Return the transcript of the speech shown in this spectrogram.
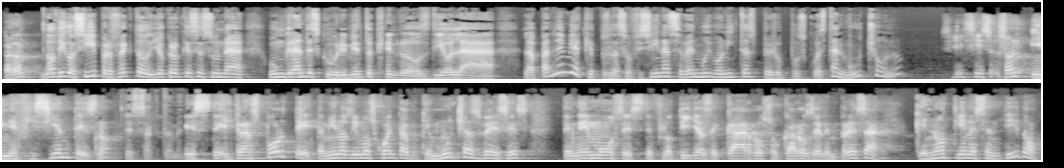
¿Perdón? No, digo, sí, perfecto. Yo creo que ese es una, un gran descubrimiento que nos dio la, la pandemia, que pues las oficinas se ven muy bonitas, pero pues cuestan mucho, ¿no? Sí, sí, son ineficientes, ¿no? Exactamente. Este, el transporte, también nos dimos cuenta que muchas veces tenemos este, flotillas de carros o carros de la empresa que no tiene sentido.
